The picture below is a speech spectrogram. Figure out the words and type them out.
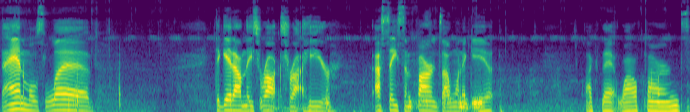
The animals loved to get on these rocks right here. I see some ferns I want to get. Like that, wild ferns.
